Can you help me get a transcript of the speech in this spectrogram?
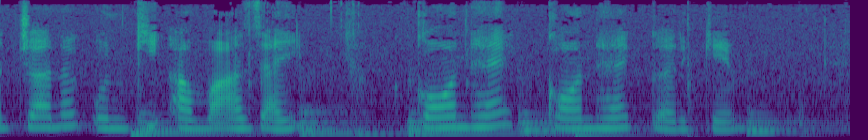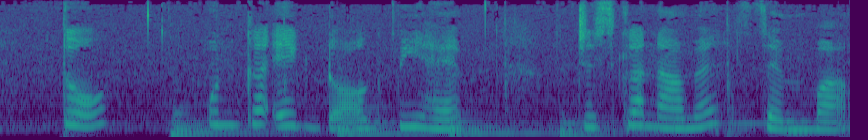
अचानक उनकी आवाज़ आई, कौन है कौन है? करके। उनका एक डॉग भी है, जिसका नाम है सिम्बा।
